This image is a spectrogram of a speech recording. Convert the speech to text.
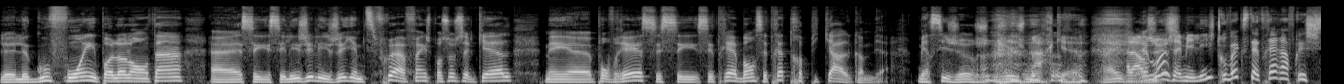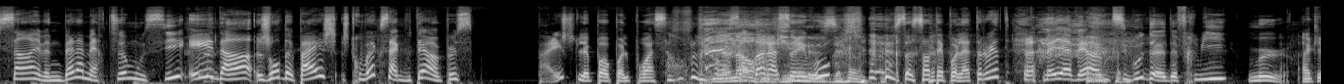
Le, le goût foin est pas là longtemps. Euh, c'est c'est léger, léger. Il y a un petit fruit à la fin, je suis pas sûr c'est lequel. Mais euh, pour vrai, c'est- c'est c'est très bon. C'est très tropical comme bière. Merci, juge, juge Marc. Hey, Alors, moi, juge Amélie? Je trouvais que c'était très rafraîchissant. Il y avait une belle amertume aussi. Et dans Jour de pêche, je trouvais que ça goûtait un peu pêche, le, pas, pas le poisson. là. On Non, non, s'entend, rassurez-vous. ça sentait pas la truite. Mais il y avait un petit goût de, de fruits mûrs. OK.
